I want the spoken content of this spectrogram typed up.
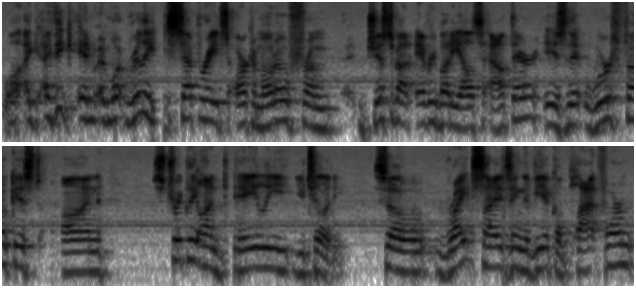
Well, I, I think and, and, what really separates Arcimoto from just about everybody else out there is that we're focused on strictly on daily utility. So right sizing the vehicle platform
